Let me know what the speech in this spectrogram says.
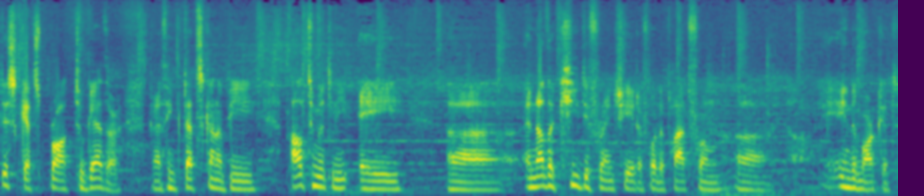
this gets brought together. And I think that's going to be ultimately a, uh, another key differentiator for the platform uh, in the market.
